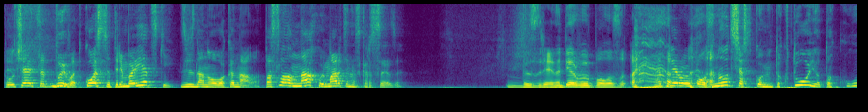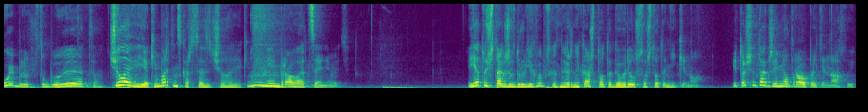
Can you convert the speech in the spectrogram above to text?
Получается вывод. Костя Трембовецкий, звезда нового канала, послал нахуй Мартина Скорсезе. Быстрее, на первую полосу. На первую полосу. Ну вот сейчас в комментах, кто я такой, блядь, чтобы это... Человек, и Мартин Скорсезе человек, и мы имеем право оценивать. И я точно так же в других выпусках наверняка что-то говорил, что что-то не кино. И точно так же имел право пойти нахуй.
